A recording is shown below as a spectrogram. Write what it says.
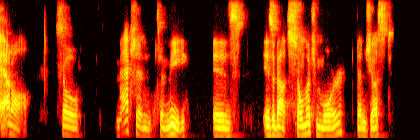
at all. So Maction to me is is about so much more than just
